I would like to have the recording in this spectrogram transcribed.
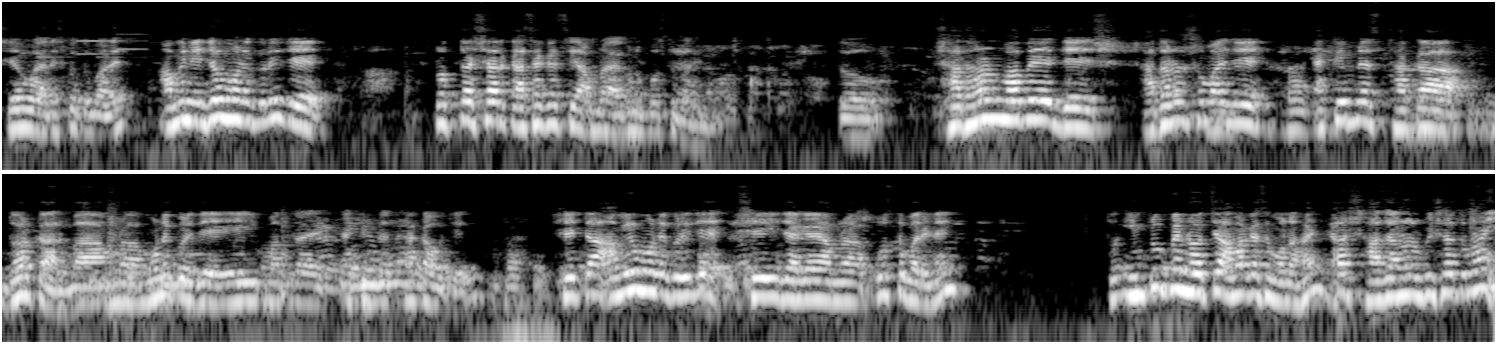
সেও অ্যারেস্ট করতে পারে। আমি নিজেও মনে করি যে প্রত্যাশার কাছাকাছি আমরা এখনও পৌঁছতে পারিনি তো সাধারণভাবে যে সাধারণ সময় যে অ্যাক্টিভনেস থাকা দরকার বা আমরা মনে করি যে এই মাত্রায় অ্যাক্টিভনেস থাকা উচিত সেটা আমিও মনে করি যে সেই জায়গায় আমরা পৌঁছতে পারি নাই। তো ইমপ্রুভমেন্ট হচ্ছে আমার কাছে মনে হয়। আর সাজানোর বিষয় তো নাই।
